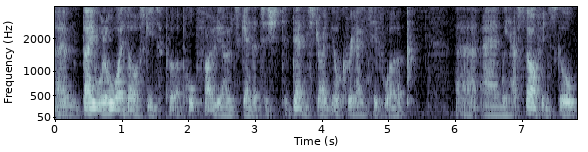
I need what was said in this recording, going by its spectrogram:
um, they will always ask you to put a portfolio together to, to demonstrate your creative work. Uh, and we have staff in school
